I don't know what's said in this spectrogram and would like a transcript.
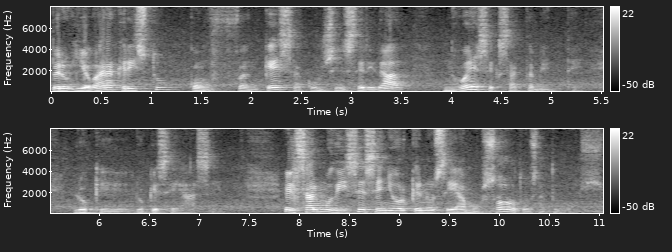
Pero llevar a Cristo con franqueza, con sinceridad, no es exactamente lo que, lo que se hace. El Salmo dice, Señor, que no seamos sordos a tu voz.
